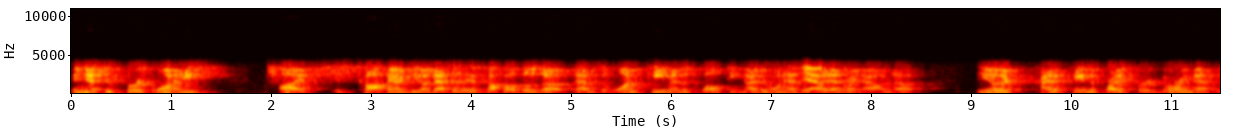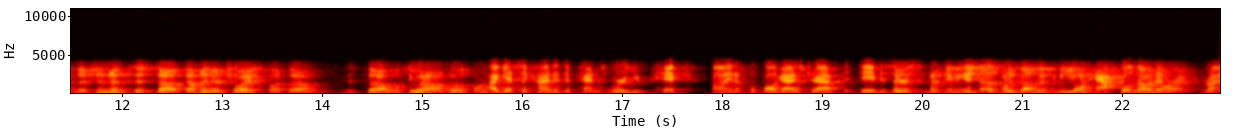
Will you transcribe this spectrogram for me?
and that's your first one. I mean, uh, it's it's tough, man. You know, that's the thing that's tough about those. Uh, that was the one team and the 12 team. Neither one has a Yeah. tight end right now, and uh, you know they're kind of paying the price for ignoring that position. It's it's uh, definitely their choice, but uh, it's uh, we'll see what how it goes for them. I guess it kind of depends where you pick uh, in a football guy's draft. Dave, is there? A, But, but I mean, it does, but it doesn't. I mean, you don't have to well, no, ignore no, it. right.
